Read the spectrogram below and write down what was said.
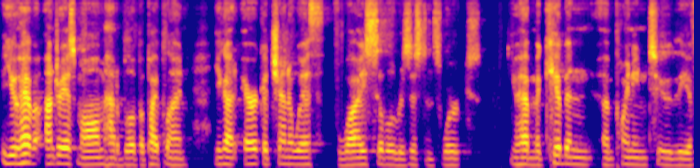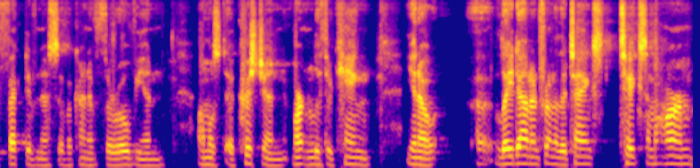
you have Andreas Malm, How to Blow Up a Pipeline. You got Erica Chenoweth, Why Civil Resistance Works. You have McKibben um, pointing to the effectiveness of a kind of Thoreauvian, almost a Christian Martin Luther King, you know, uh, lay down in front of the tanks, take some harm,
